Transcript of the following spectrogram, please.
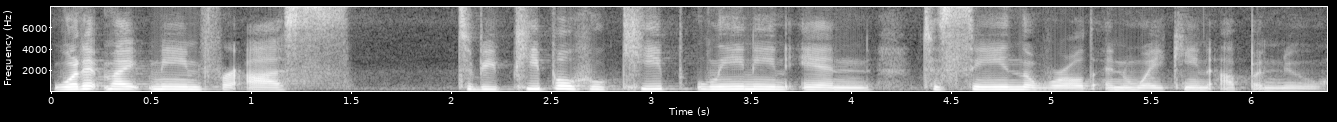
what it might mean for us to be people who keep leaning in to seeing the world and waking up anew.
